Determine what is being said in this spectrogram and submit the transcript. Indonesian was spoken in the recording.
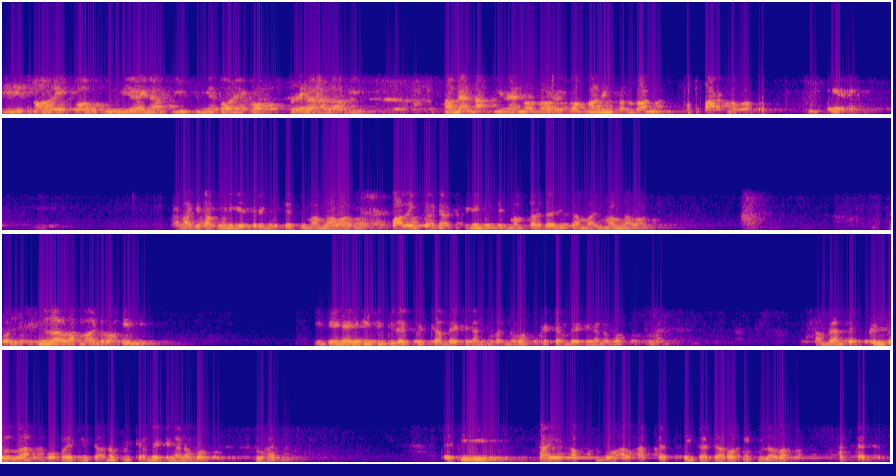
Ini toreko kuliah nabi, ini toreko alawi. Sampai tak pilih no toreko paling gampang, tarik nopo. Karena kita ini ya sering ngutip Imam Nawawi. Paling banyak di sini ngutip Imam Sadari sama Imam Nawawi. Bismillahirrahmanirrahim. Intinya ini judulnya berdamai dengan Tuhan Allah, berdamai dengan Allah Tuhan. Sampai gendol lah, pokoknya sana berdamai dengan Allah Tuhan. Jadi Sayyid Abdullah Al-Haddad, yang gada roti bulawah, Haddad.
